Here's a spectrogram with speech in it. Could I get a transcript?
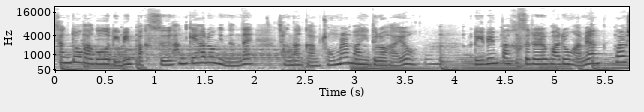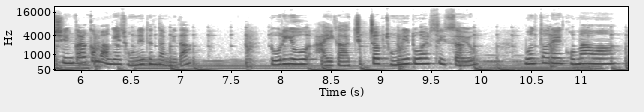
상도 가구 리빙박스 함께 활용했는데 장난감 정말 많이 들어가요. 리빙박스를 활용하면 훨씬 깔끔하게 정리된답니다. 놀이 후 아이가 직접 정리도 할 수 있어요. 몬스터렉 고마워.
